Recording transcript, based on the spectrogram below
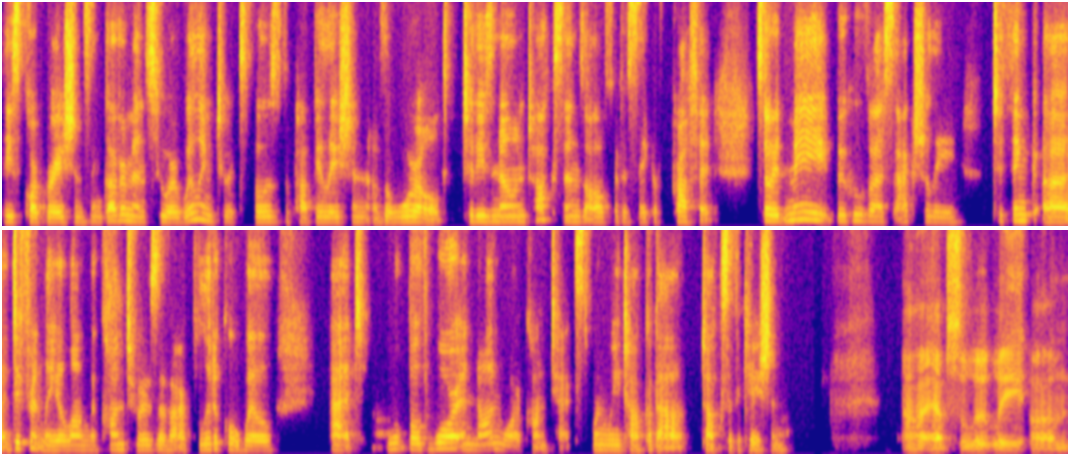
these corporations and governments who are willing to expose the population of the world to these known toxins, all for the sake of profit. So it may behoove us actually to think uh, differently along the contours of our political will at both war and non war context when we talk about toxification. Uh, absolutely. Um,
